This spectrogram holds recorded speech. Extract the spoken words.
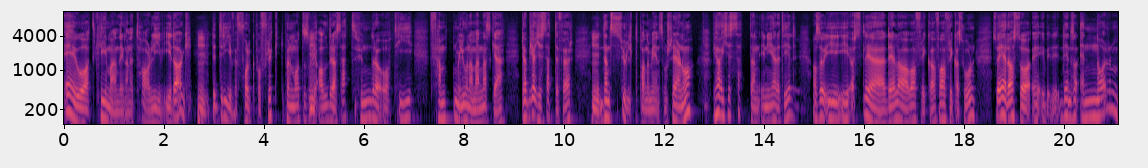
er jo at klimaendringene tar liv i dag. Mm. Det driver folk på flukt på en måte som mm. vi aldri har sett. 110-15 millioner mennesker. Det, vi har ikke sett det før. Mm. Den sultpandemien som skjer nå, vi har ikke sett den i nyere tid. Altså I, i østlige deler av Afrika, for Afrikas Horn, så er det altså eh, Det er en sånn enorm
